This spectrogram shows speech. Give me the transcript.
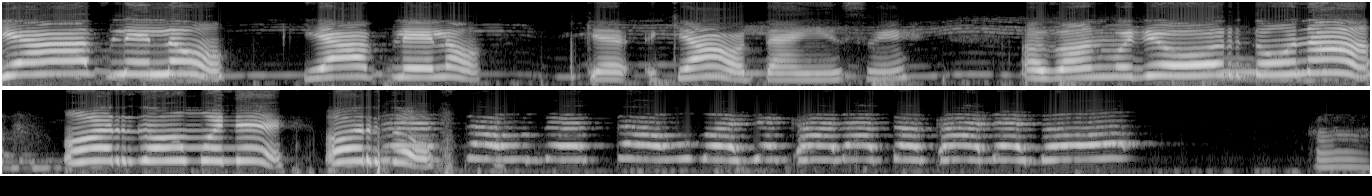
ये आप ले लो। ये आप ले लो। क्या क्या होता है इसमें? अजान मुझे और दो ना। और दो मुझे। और दो देता हूँ देता हूँ मुझे खाना तो खाने दो हाँ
